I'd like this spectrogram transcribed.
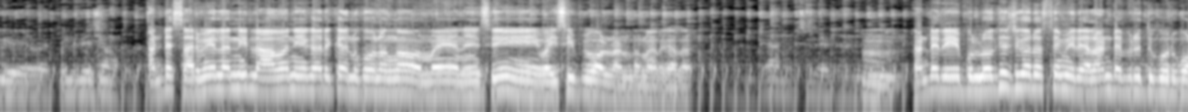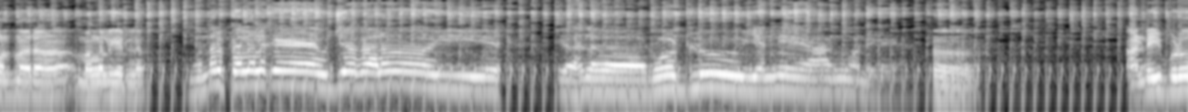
బి- తెలుగుదేశం. వస్తుంది అంటే సర్వేలన్నీ లావణ్య గారికి అనుకూలంగా ఉన్నాయి అనేసి వైసీపీ వాళ్ళు అంటున్నారు కదా. అంటే రేపు లోకేష్ గారు వస్తే మీరు ఎలాంటి అభివృద్ధి కోరుకుంటున్నారు మంగళగిరిలో? ముందర పిల్లలకి ఉద్యోగాలు ఈ అసలు రోడ్లు ఇవన్నీ ఆగం ఉన్నాయి. అంటే ఇప్పుడు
